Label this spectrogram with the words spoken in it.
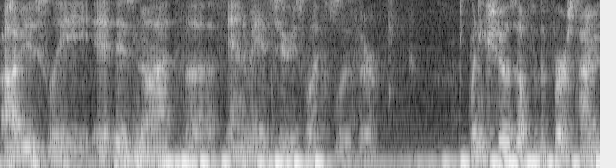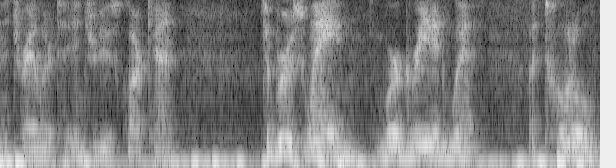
obviously, it is not the animated series Lex Luthor. When he shows up for the first time in the trailer to introduce Clark Kent to Bruce Wayne, we're greeted with a total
